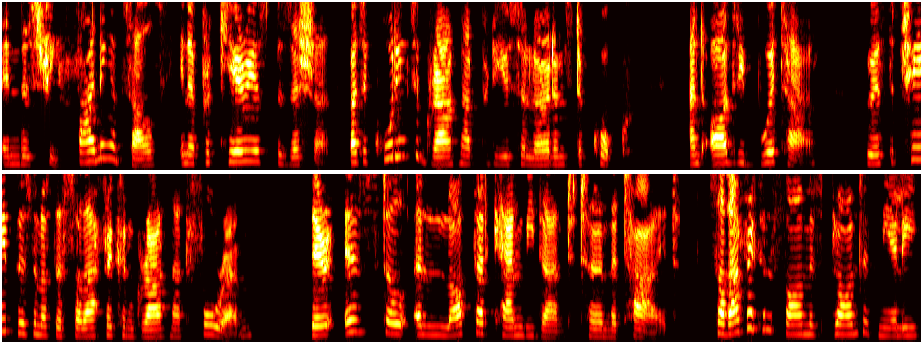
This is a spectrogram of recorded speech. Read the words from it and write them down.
industry finding itself in a precarious position But according to groundnut producer Lourens de Kock and Audrey Botha, who is the chairperson of the South African Groundnut Forum, there is still a lot that can be done to turn the tide. South African farmers planted nearly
